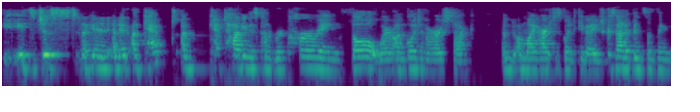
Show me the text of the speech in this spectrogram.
it's just like and, and I kept I kept having this kind of recurring thought where I'm going to have a heart attack and my heart is going to give out because that had been something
